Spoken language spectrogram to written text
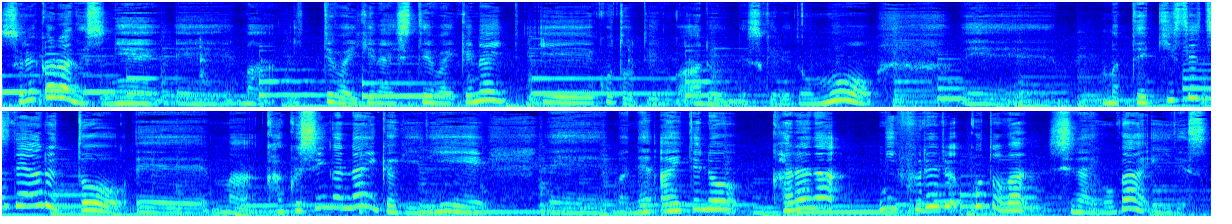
それからですね、ってはいけないしてはいけない、えー、ことっていうのがあるんですけれども、えー、まあ、適切であると、えまあ、確信がない限り、えまあね、相手の体に触れることはしない方がいいです。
